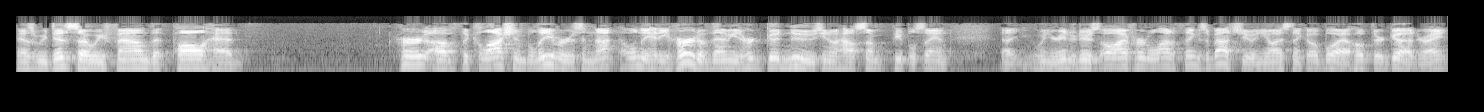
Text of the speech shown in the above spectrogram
As we did so, we found that Paul had heard of the Colossian believers, and not only had he heard of them, he'd heard good news. You know how some people saying, uh, when you're introduced, oh, I've heard a lot of things about you, and you always think, oh boy, I hope they're good, right?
